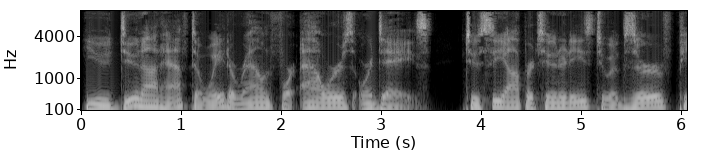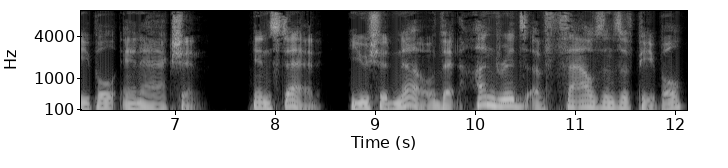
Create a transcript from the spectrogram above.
You do not have to wait around for hours or days to see opportunities to observe people in action. Instead, you should know that hundreds of thousands of people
